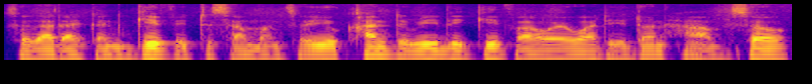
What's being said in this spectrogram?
so that I can give it to someone. So you can't really give away what you don't have. So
